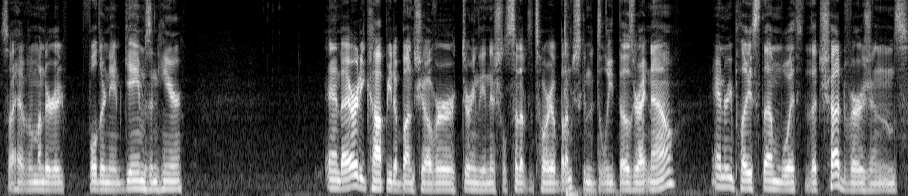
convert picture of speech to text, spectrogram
so I have them under a folder named games in here. And I already copied a bunch over during the initial setup tutorial, but I'm just going to delete those right now and replace them with the CHUD versions.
